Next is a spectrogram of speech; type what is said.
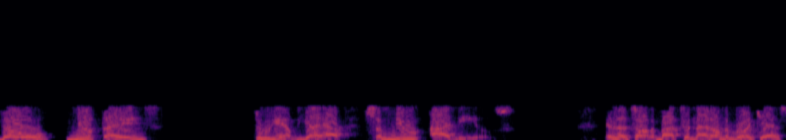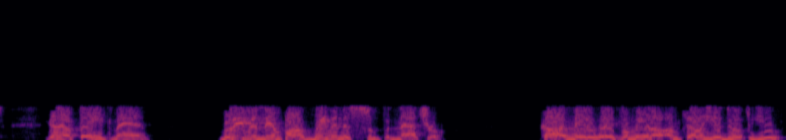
do new things through him. You got to have some new ideals. As I talked about tonight on the broadcast, you got to have faith, man. Believe in the impossible. Believe in the supernatural. God made a way for me, and I'm telling you, he'll do it for you.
